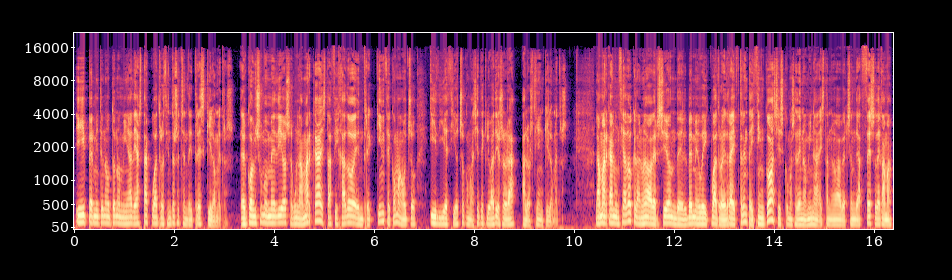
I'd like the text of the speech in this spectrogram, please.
y permite una autonomía de hasta 483 kilómetros. El consumo medio, según la marca, está fijado entre 15,8 y 18,7 kWh a los 100 kilómetros. La marca ha anunciado que la nueva versión del BMW i4 eDrive 35, así es como se denomina esta nueva versión de acceso de gama,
